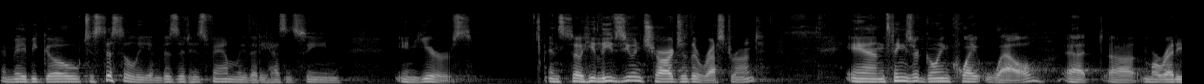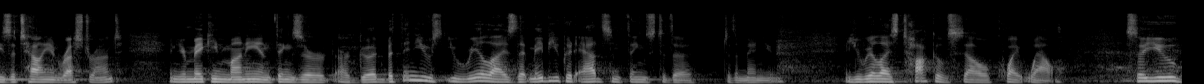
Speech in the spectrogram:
and maybe go to Sicily and visit his family that he hasn't seen in years. And so he leaves you in charge of the restaurant, and things are going quite well at uh, Moretti's Italian restaurant, and you're making money and things are, are good. But then you, you realize that maybe you could add some things to the, to the menu. And you realize tacos sell quite well. So you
